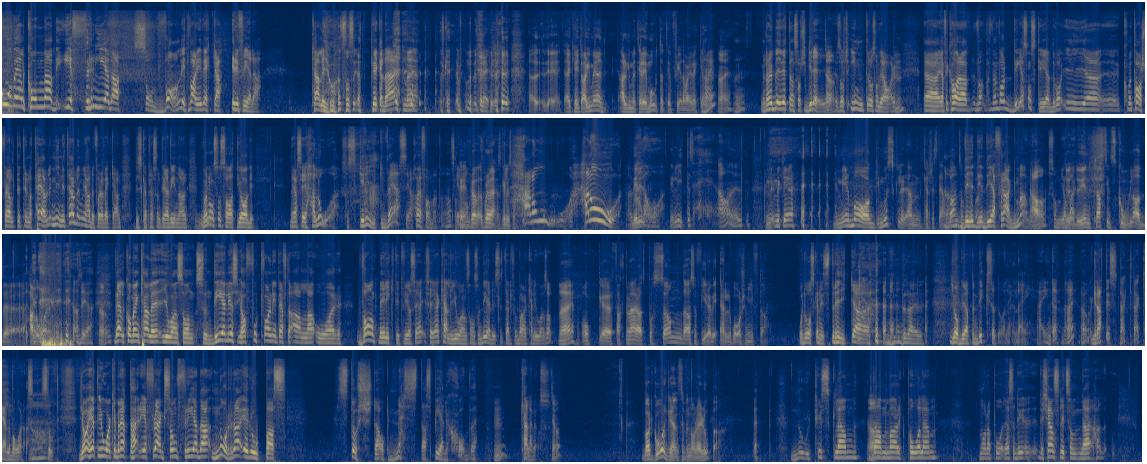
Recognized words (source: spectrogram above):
Hallå och välkomna! Det är fredag. Som vanligt varje vecka är det fredag. Kalle Johansson, jag pekar där, men jag ska vända mig till dig. jag, kan ju inte argumentera, emot att det är fredag varje vecka. Nej. Nej. Men det har ju blivit en sorts grej, ja. en sorts intro som vi har. Mm. Uh, jag fick höra, vem var det som skrev? Det var i uh, kommentarsfältet till den här tävling, minitävlingen vi hade förra veckan. Vi ska presentera vinnaren. Det var någon som sa att jag när jag säger hallå så skrikväser jag, har jag för mig att han skrev okay, pröva, pröva, jag ska lyssna. Hallå! Hallå! Ja, det, är, hallå! det är lite så ja, det är lite, mycket, det är mer magmuskler än kanske stämband ja, som. Det är diafragman ja, som jobbar. Du, du är ju en klassiskt skolad eh, hallå. ja, det är. Ja. Välkommen Kalle Johansson Sundelius. Jag har fortfarande inte efter alla år vant mig riktigt vid att säga, säga Kalle Johansson som delis istället för bara Kalle Johansson. Nej, och eh, faktum är att på söndag så firar vi 11 år som gifta. Och då ska ni strika det där jobbiga appendixet då eller? Nej. Nej, inte? Nej. nej. Ja, grattis! Tack, tack! 11 år alltså, stort. Jag heter Joakim Brett, det här är Fragzone Fredag, norra Europas största och mesta spelshow. Mm. Kallar vi oss. Ja. Vart går gränsen för norra Europa? Nordtyskland, ja. Danmark, Polen. Norra Polen. Alltså det, det, känns lite som när,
